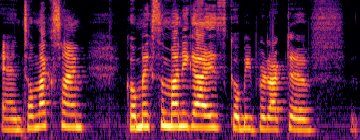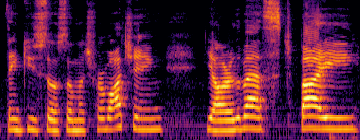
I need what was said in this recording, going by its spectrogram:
And until next time, go make some money, guys. Go be productive Thank you so, so much for watching. Y'all are the best. Bye.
